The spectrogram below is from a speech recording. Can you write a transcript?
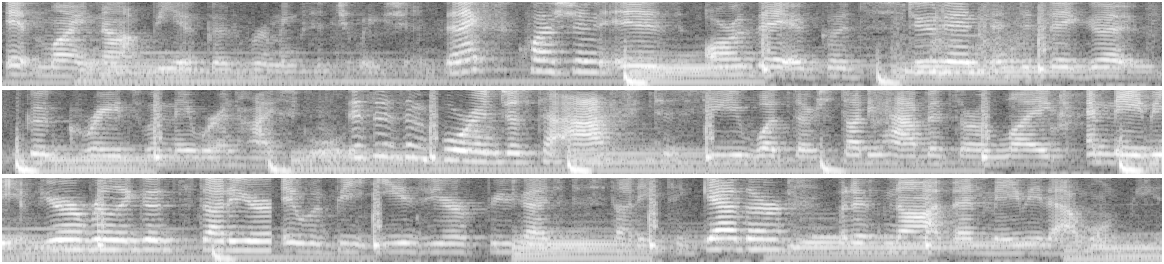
it might not be a good rooming situation. The next question is, are they a good student and did they get good grades when they were in high school? This is important just to ask to see what their study habits are like and maybe if you're a really good studier, it would be easier for you guys to study together, but if not, then maybe that won't be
